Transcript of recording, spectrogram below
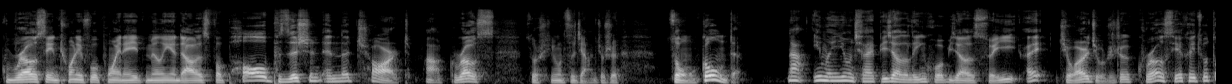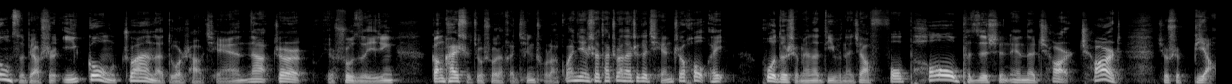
？grossing twenty four point eight million dollars for pole position in the chart。啊，gross 做实用词讲就是总共的。那英文用起来比较的灵活，比较的随意。哎，久而久之，这个 gross 也可以做动词，表示一共赚了多少钱。那这儿有数字已经刚开始就说的很清楚了。关键是他赚了这个钱之后，哎，获得什么样的地位呢？叫 for pole position in the chart。chart 就是表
